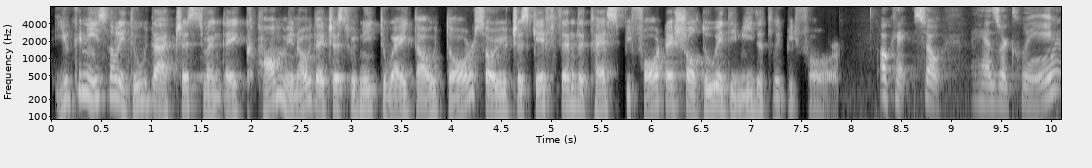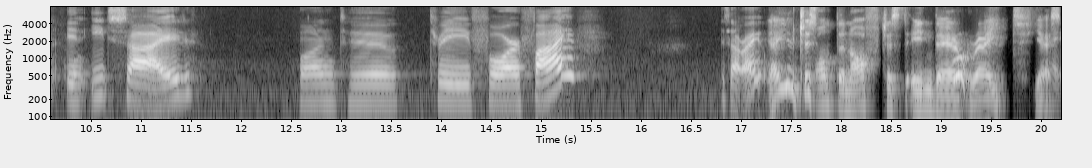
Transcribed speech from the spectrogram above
You can easily do that just when they come, you know, they just would need to wait outdoors, or you just give them the test before. They shall do it immediately before. Okay, so hands are clean. In each side, one, two, three, four, five. Is that right? Yeah, you just want enough just in there. Ooh. Great. Yes.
